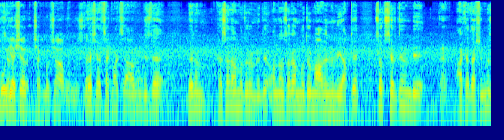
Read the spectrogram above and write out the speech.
Bu güzel. Yaşar Çakmakçı abimizle. Yaşar Çakmakçı abim bizde benim personel müdürümdü. Ondan sonra müdür mavinimi yaptı. Çok sevdiğim bir Evet. arkadaşımız,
